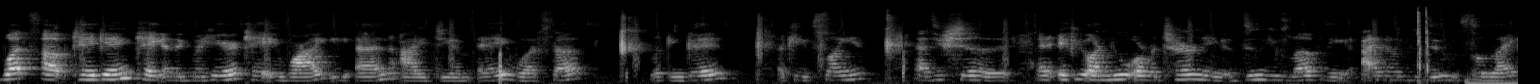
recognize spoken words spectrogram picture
What's up, K Gang? Kaye Enigma here. K A Y E N I G M A. What's up? Looking good? I keep slaying as you should. And if you are new or returning, do you love me? I know you do. So like,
